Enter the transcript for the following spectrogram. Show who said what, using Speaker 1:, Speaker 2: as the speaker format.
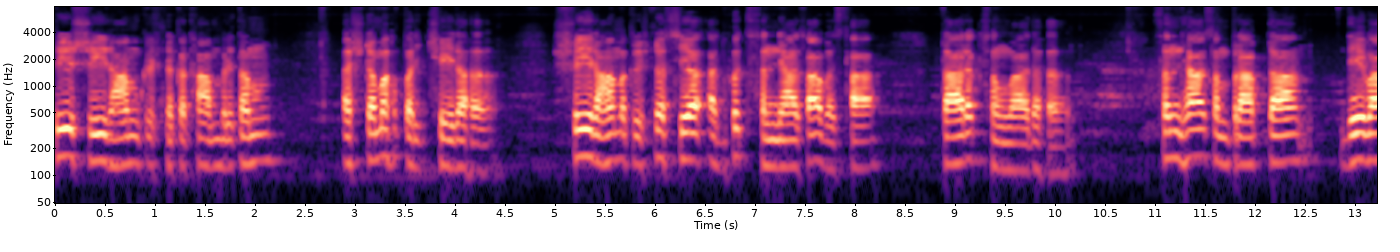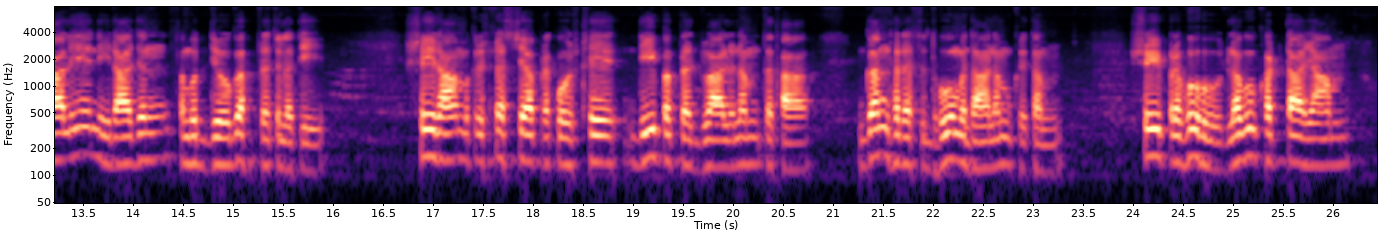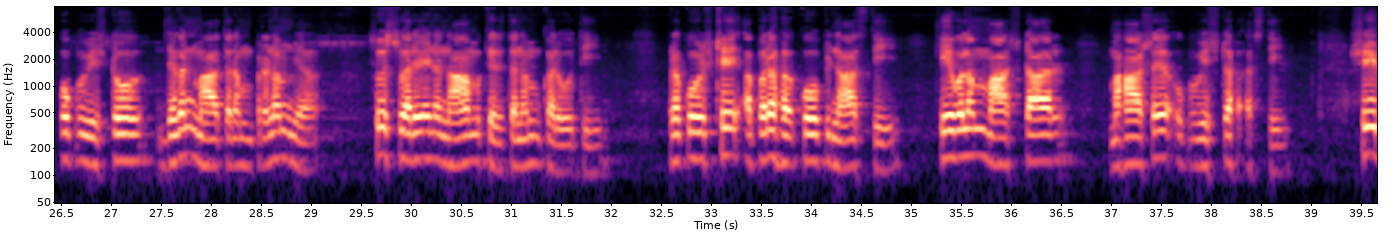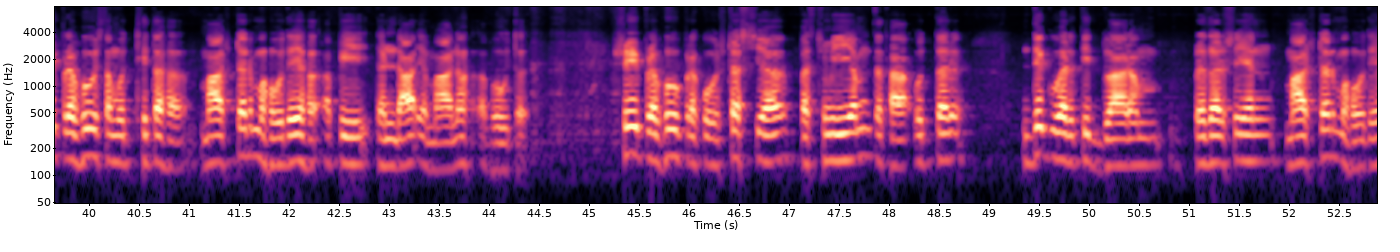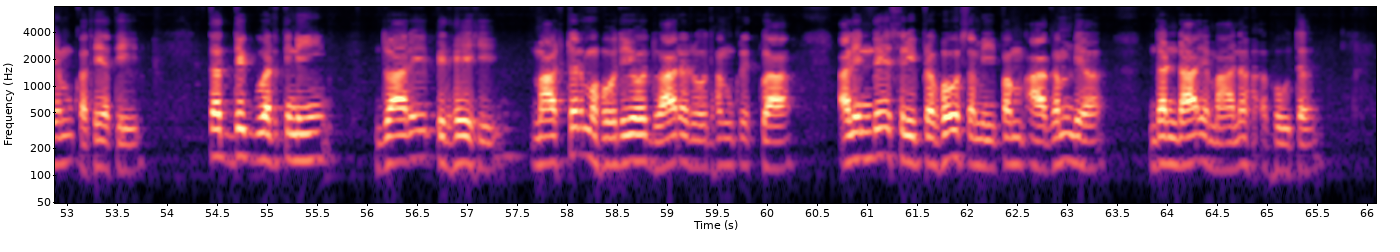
Speaker 1: श्री श्रीरामकृष्ण कथामृतम अष्टम तारक संवाद। संध्या संप्राप्ता, देवालये नीराजन समुद्योग प्रचलति। श्रीरामकृष्ण से प्रकोष्ठे दीप प्रज्वालन तथा गंधरसधूमदान कृतम। श्री प्रभु लघुखट्टायाम उपविष्टो जगन्मातरम प्रणम्य सुस्वरेण नाम कीर्तन करोति। प्रकोष्ठे अपर कोपि नास्ति, केवल मास्टार महाशय उपविष्ट अस्ति। श्री प्रभु समुत्थि मास्टर महोदय अभी दंडायमान अभूत। श्री प्रभु प्रकोष्ठस्य पश्चिमीय तथा उत्तर दिग्वर्तिद्वार प्रदर्शयन मास्टर महोदय कथयति। तद्दिग्वर्तिनी द्वारे पिधेहि मास्टर महोदय द्वारोधम कृत्वा अलिंदे श्री प्रभो समीपम आगम्य दंडायमान अभूत।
